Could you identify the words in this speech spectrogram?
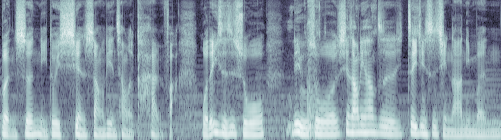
本身你对线上练唱的看法？我的意思是说，例如说线上练唱这这件事情呢、啊，你们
